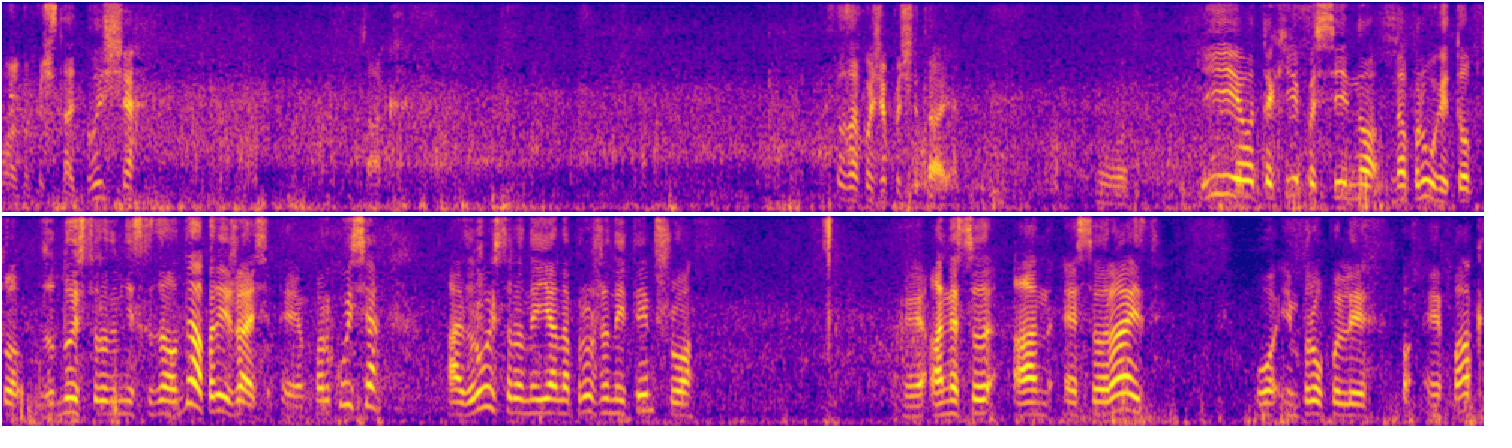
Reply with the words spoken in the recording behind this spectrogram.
Можна почитати ближче. Так. Хто захоче почитає. От. І от такі постійно напруги. Тобто, з одної сторони мені сказали, да, приїжджай, е, паркуйся, а з другої сторони я напружений тим, що е, unauthorized or improperly pa- parked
